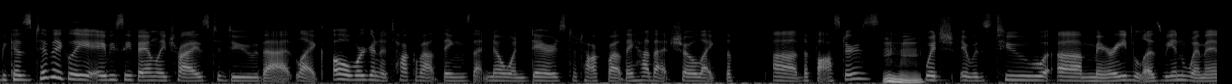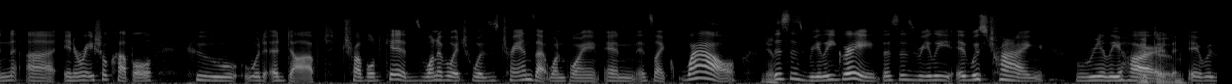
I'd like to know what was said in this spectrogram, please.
because typically ABC Family tries to do that like, oh, we're going to talk about things that no one dares to talk about. They had that show like the uh The Fosters, Mm-hmm. which it was two uh, married lesbian women, uh, interracial couple who would adopt troubled kids. One of which was trans at one point, and it's like, wow, Yeah. this is really great. This is really. It was trying really hard. did. was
